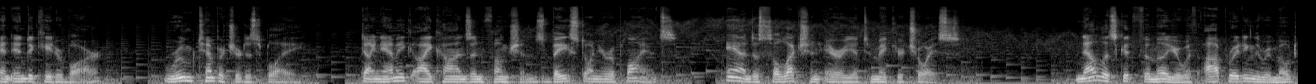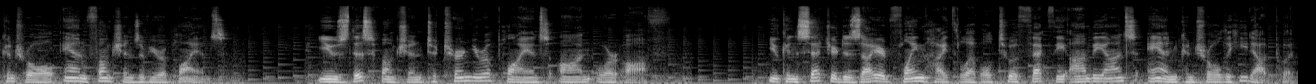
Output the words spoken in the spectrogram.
An indicator bar, room temperature display, dynamic icons and functions based on your appliance, and a selection area to make your choice. Now let's get familiar with operating the remote control and functions of your appliance. Use this function to turn your appliance on or off. You can set your desired flame height level to affect the ambiance and control the heat output.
